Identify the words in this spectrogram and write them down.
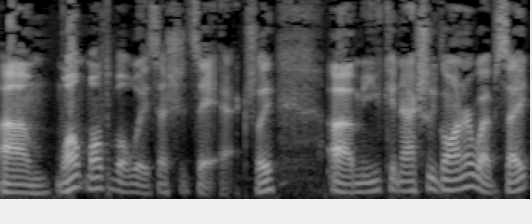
Um, well, multiple ways, I should say, actually. Um, you can actually go on our website.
